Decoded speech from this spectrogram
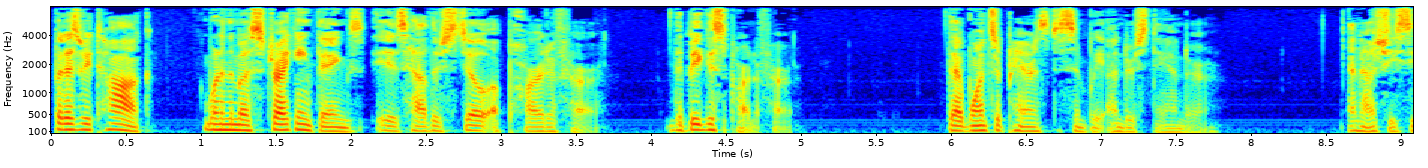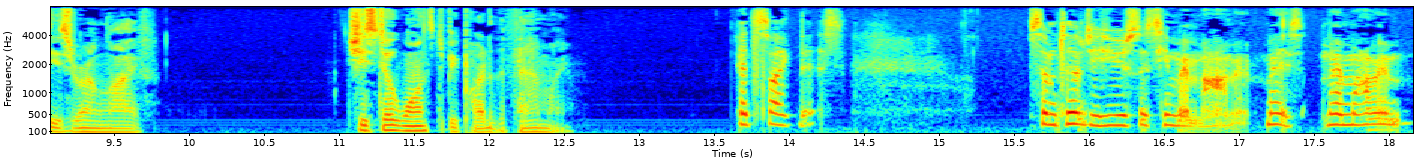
But as we talk, one of the most striking things is how there's still a part of her, the biggest part of her, that wants her parents to simply understand her. and how she sees her own life. She still wants to be part of the family. It's like this. Sometimes you usually see my mom, and my my mom and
